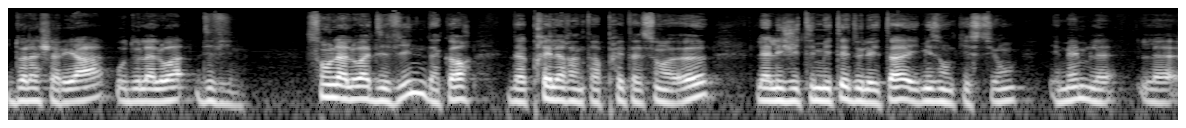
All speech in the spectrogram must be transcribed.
de la charia ou de la loi divine. Sans la loi divine, d'accord, d'après leur interprétation à eux, la légitimité de l'État est mise en question et même la,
